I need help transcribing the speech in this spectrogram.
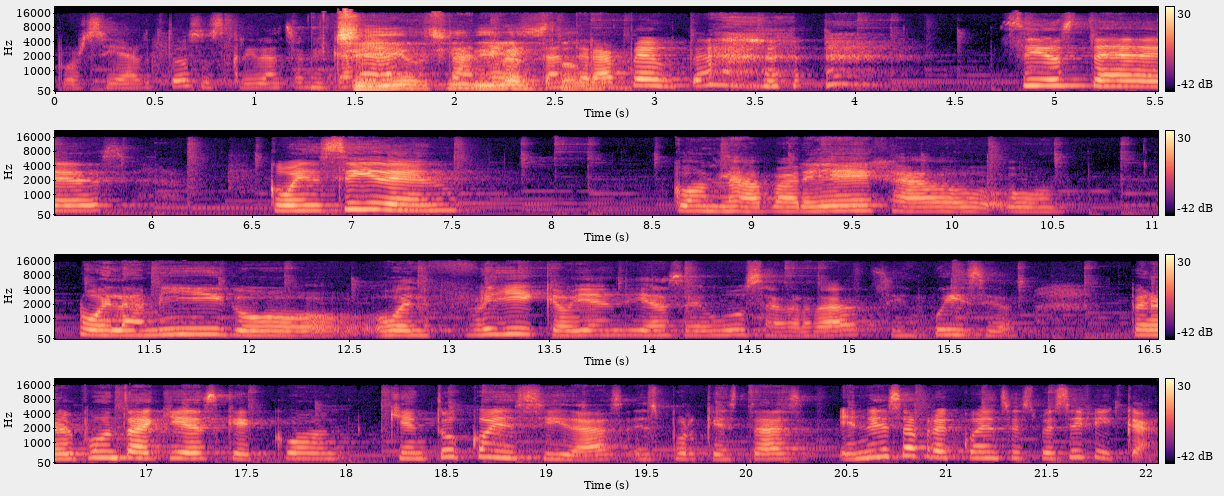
por cierto, suscríbanse a mi canal. Sí, sí, Tan terapeuta. si ustedes coinciden con la pareja o, el amigo o el free que hoy en día se usa, ¿verdad? Sin juicios. Pero el punto aquí es que con quien tú coincidas es porque estás en esa frecuencia específica.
